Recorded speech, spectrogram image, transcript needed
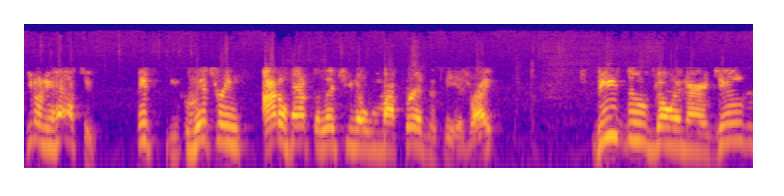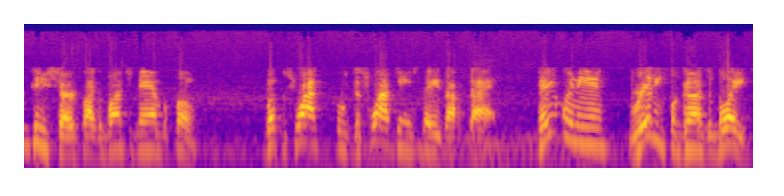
You don't even have to. It's literally I don't have to let you know where my presence is, right? These dudes go in there in jeans and t-shirts like a bunch of damn buffoons. But the SWAT the SWAT team stays outside. They went in ready for guns and blazing.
